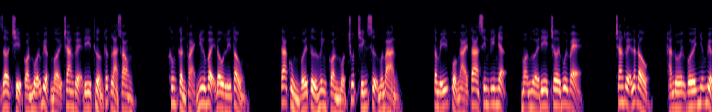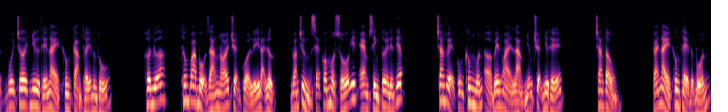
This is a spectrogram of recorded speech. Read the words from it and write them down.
giờ chỉ còn mỗi việc mời Trang Duệ đi thưởng thức là xong. Không cần phải như vậy đâu Lý Tổng. Ta cùng với Từ Huynh còn một chút chính sự muốn bàn. Tâm ý của ngài ta xin ghi nhận, mọi người đi chơi vui vẻ. Trang Duệ lắc đầu, hắn đối với những việc vui chơi như thế này không cảm thấy hứng thú. Hơn nữa, thông qua bộ dáng nói chuyện của Lý Đại Lực, đoán chừng sẽ có một số ít em sinh tươi đến tiếp. Trang Duệ cũng không muốn ở bên ngoài làm những chuyện như thế. Trang Tổng, cái này không thể được bốn.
